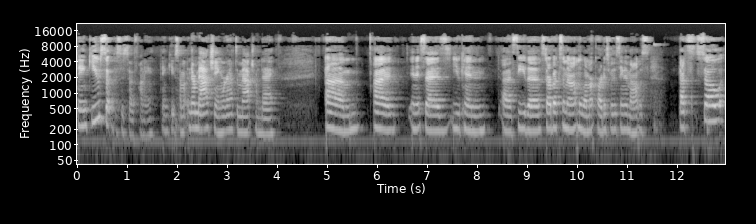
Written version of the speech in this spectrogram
Thank you. So this is so funny. Thank you so much. And they're matching. We're gonna have to match one day. Um, and it says you can uh, see the Starbucks amount and the Walmart card is for the same amount. It was, that's so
